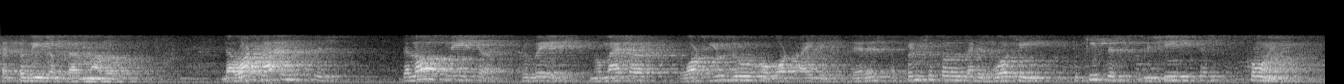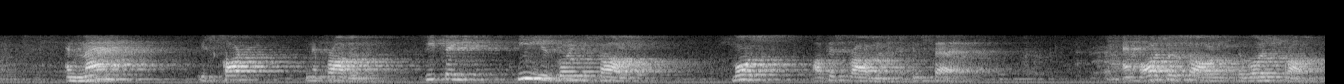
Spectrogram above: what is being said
set the wheel of dharma rolling. Now what happens is the law of nature prevails no matter what you do or what I do. There is a principle that is working to keep this machine just going. And man is caught in a problem. He thinks he is going to solve most of his problems himself and also solve the world's problems.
